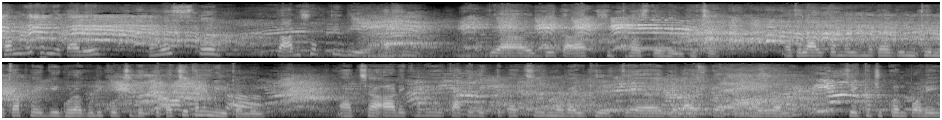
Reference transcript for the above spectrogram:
সঙ্গে সঙ্গে তাদের সমস্ত প্রাণশক্তি দিয়ে হাসি দেয়া- দিয়ে তারা সিদ্ধহস্ত হয়ে উঠেছে। আচ্ছা লাল কমল মোটামুটি মুখে মেকআপ হয়ে গিয়ে ঘোরাঘুরি করছে দেখতে পাচ্ছি এখানে নীলকমল আচ্ছা আর এখানে কাকে দেখতে পাচ্ছি? মোবাইল খেলতে ব্যস্ত ভালো রানী সে কিছুক্ষণ পরেই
